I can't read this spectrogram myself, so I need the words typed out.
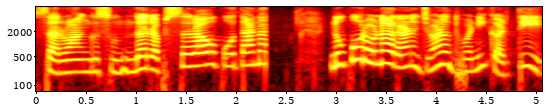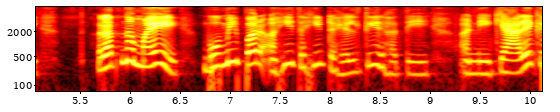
સર્વાંગ સુંદર અપ્સરાઓ પોતાના નુપુરોના રણજણ ધ્વનિ કરતી રત્નમય ભૂમિ પર અહીં તહીં ટહેલતી હતી અને ક્યારેક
